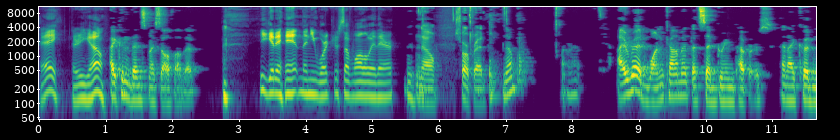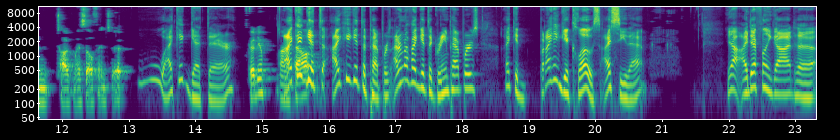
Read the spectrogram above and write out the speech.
hey, there you go. I convinced myself of it. You get a hint, and then you work yourself all the way there. No, shortbread. No? All right. I read one comment that said green peppers, and I couldn't talk myself into it. Ooh, I could get there. Could you? On a I could palate? get to. I could get to peppers. I don't know if I get to green peppers. I could, but I could get close. I see that. Yeah, I definitely got. Uh,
